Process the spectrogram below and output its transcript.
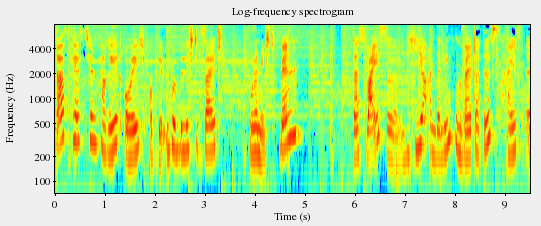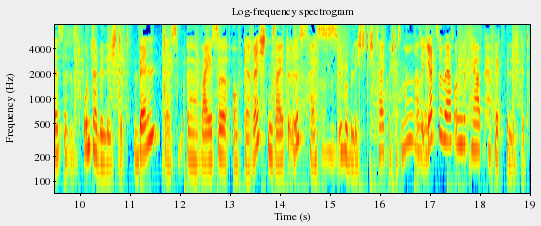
Das Kästchen verrät euch, ob ihr überbelichtet seid oder nicht. Wenn das Weiße, hier an der linken Seite ist, heißt es, es ist unterbelichtet. Wenn das äh, Weiße auf der rechten Seite ist, heißt es, es ist überbelichtet. Ich zeige euch das mal. Also jetzt wäre es ungefähr perfekt belichtet.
